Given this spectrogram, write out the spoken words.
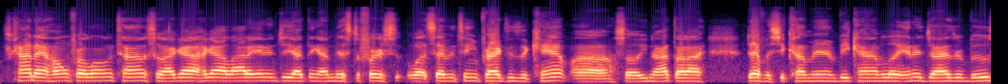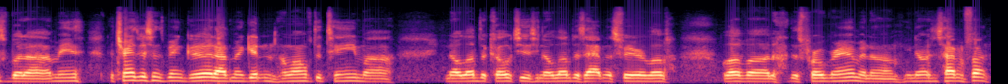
it's kind of at home for a long time, so I got I got a lot of energy. I think I missed the first what 17 practices at camp. Uh, so you know, I thought I definitely should come in and be kind of a little energizer boost. But uh, I mean, the transition's been good. I've been getting along with the team. Uh, you know, love the coaches. You know, love this atmosphere. Love love uh, this program, and um, you know, just having fun.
